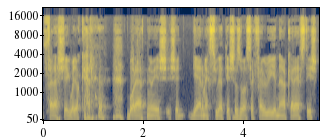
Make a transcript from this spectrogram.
feleség, vagy akár barátnő, és, és egy gyermekszületés, az valószínűleg felülírná akár ezt is,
